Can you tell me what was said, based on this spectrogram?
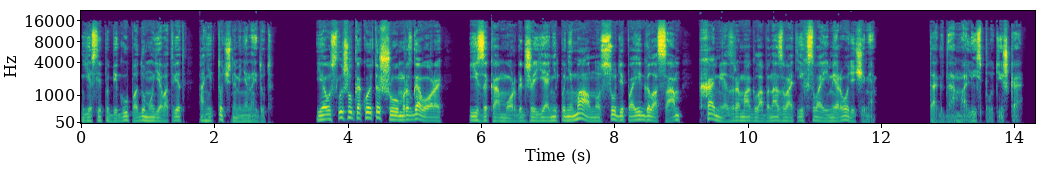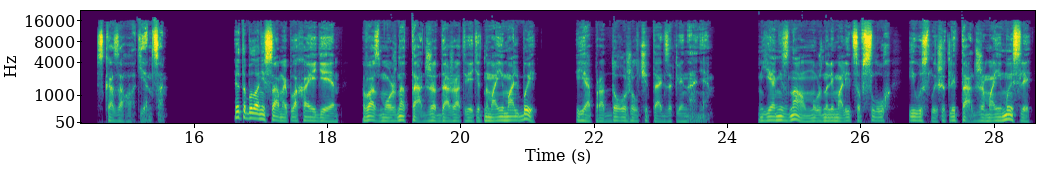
Если побегу, подумал я в ответ, они точно меня найдут. Я услышал какой-то шум, разговоры. Языка Моргаджа я не понимал, но, судя по их голосам, Хамезра могла бы назвать их своими родичами. «Тогда молись, плутишка», — сказала Тенца. Это была не самая плохая идея. Возможно, Таджа даже ответит на мои мольбы. Я продолжил читать заклинание. Я не знал, нужно ли молиться вслух и услышит ли Таджа мои мысли,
